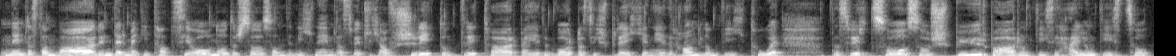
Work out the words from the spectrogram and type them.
nehme das dann wahr in der Meditation oder so, sondern ich nehme das wirklich auf Schritt und Tritt wahr, bei jedem Wort, das ich spreche, in jeder Handlung, die ich tue. Das wird so, so spürbar und diese Heilung, die ist so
